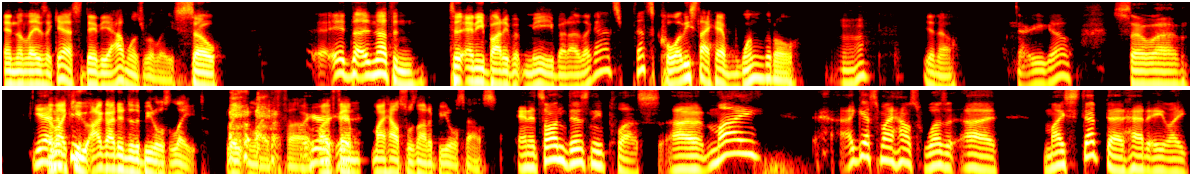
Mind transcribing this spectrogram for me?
And the lady's like, yes, yeah, the day the album was released. So it, it nothing to anybody but me, but I was like, oh, that's that's cool. At least I have one little, mm-hmm. you know. There you go. So uh, yeah, and, like you, you, I got into the Beatles late, late in life. Uh, here, my fam, here. my house was not a Beatles house, and it's on Disney Plus. Uh, my, I guess my house wasn't. Uh, my stepdad had a like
